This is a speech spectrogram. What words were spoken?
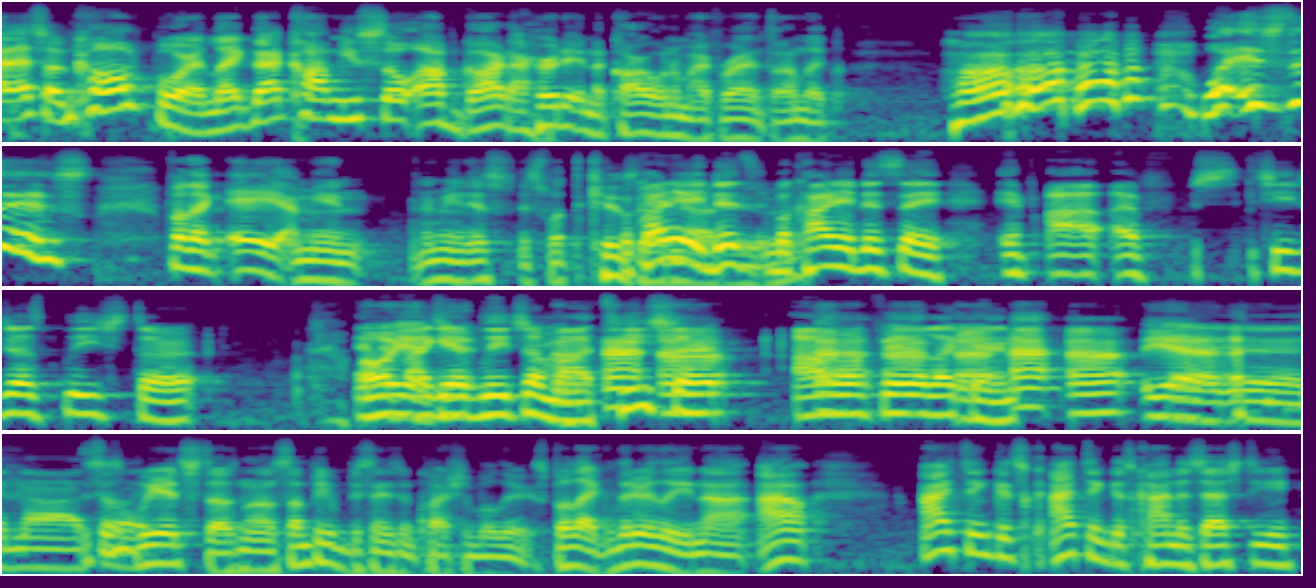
that's uncalled for. Like that caught me so off guard. I heard it in the car with one of my friends, and I'm like, huh? what is this? But like, hey, I mean, I mean, it's it's what the kids. But like Kanye did. But? Kanye did say if I if she just bleached her, and Oh, if yeah, I get did. bleach on my Uh, uh, t-shirt, I uh, won't feel uh, like uh, an. uh, uh, yeah. Oh, yeah, nah. It's just like- weird stuff. No, some people be saying some questionable lyrics, but like literally, nah. I don't. I think it's I think it's kind of zesty,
